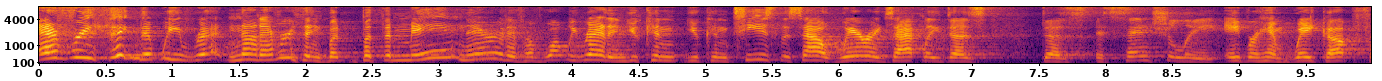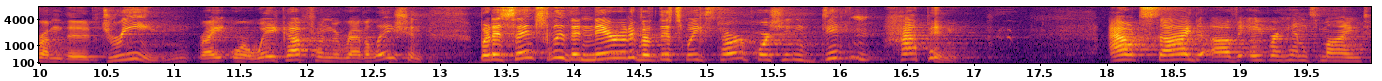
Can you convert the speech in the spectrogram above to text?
everything that we read not everything but but the main narrative of what we read and you can you can tease this out where exactly does does essentially abraham wake up from the dream right or wake up from the revelation but essentially the narrative of this week's torah portion didn't happen outside of abraham's mind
